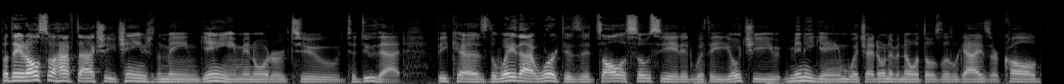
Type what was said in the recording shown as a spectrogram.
but they'd also have to actually change the main game in order to to do that. Because the way that worked is it's all associated with a Yocchi mini game, which I don't even know what those little guys are called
